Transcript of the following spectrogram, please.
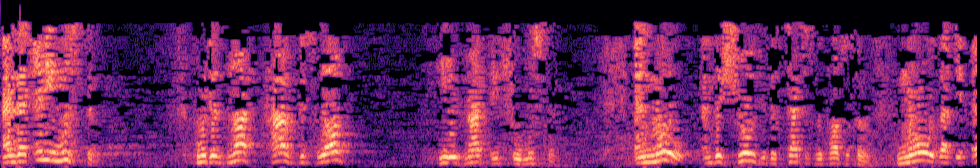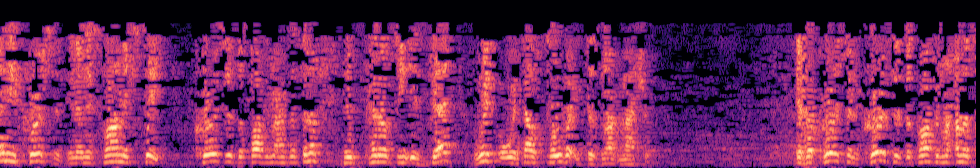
And that any Muslim who does not have this love, he is not a true Muslim. And know, and this shows you the status of the Prophet know that if any person in an Islamic state curses the Prophet Muhammad his penalty is death, with or without tawbah, it does not matter. If a person curses the Prophet Muhammad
